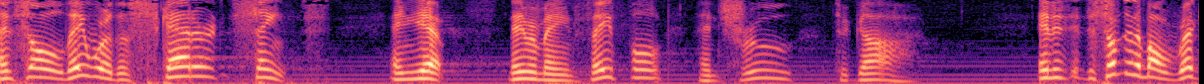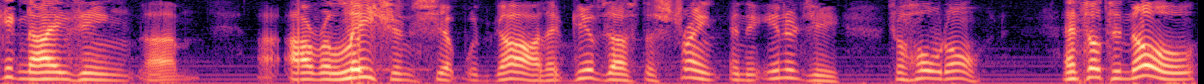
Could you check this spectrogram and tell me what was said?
And so they were the scattered saints, and yet they remained faithful and true to God. And it's, something about recognizing um, our relationship with God that gives us the strength and the energy to hold on. And so to know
